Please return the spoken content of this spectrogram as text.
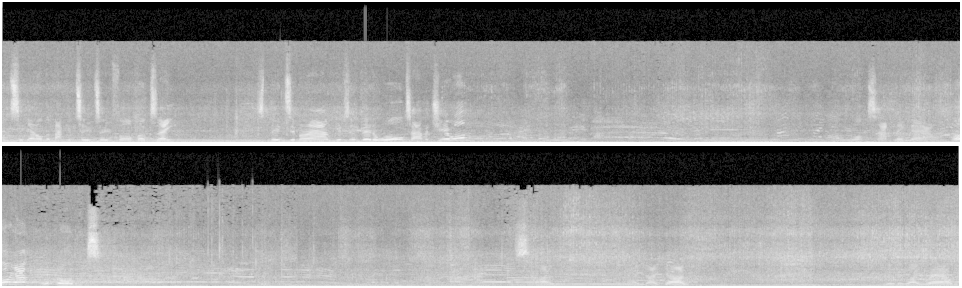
once again on the back of 224 Bugsy. Spins him around, gives him a bit of wall to have a chew on. What's happening now? Oh yeah, it runs. So, away they go. The other way round.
